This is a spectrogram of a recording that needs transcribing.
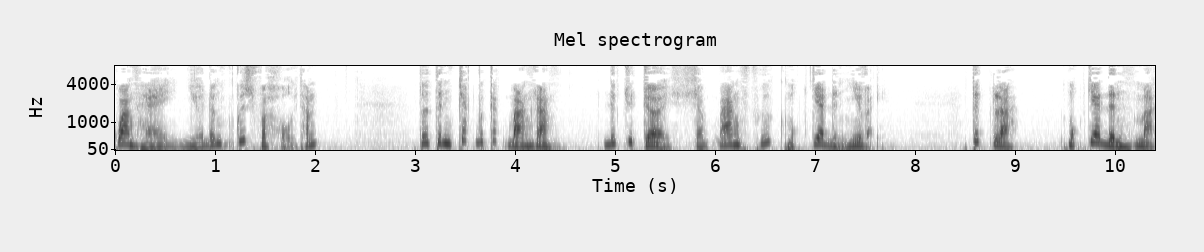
quan hệ giữa Đấng Christ và Hội Thánh. Tôi tin chắc với các bạn rằng, Đức Chúa Trời sẽ ban phước một gia đình như vậy. Tức là một gia đình mà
